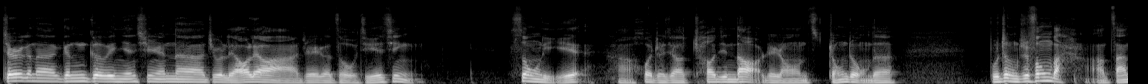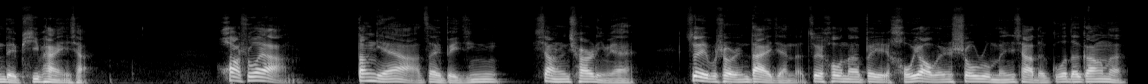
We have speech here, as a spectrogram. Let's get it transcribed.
今儿个呢，跟各位年轻人呢就聊聊啊，这个走捷径、送礼啊，或者叫抄近道这种种种的。不正之风吧，啊，咱得批判一下。话说呀，当年啊，在北京相声圈里面最不受人待见的，最后呢被侯耀文收入门下的郭德纲呢，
